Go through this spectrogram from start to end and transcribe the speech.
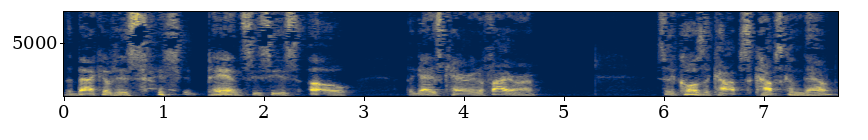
the back of his, his pants. He sees, uh oh, the guy's carrying a firearm. So he calls the cops. Cops come down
